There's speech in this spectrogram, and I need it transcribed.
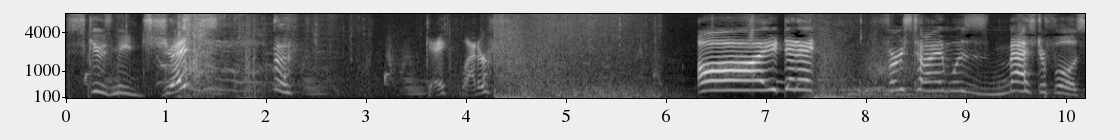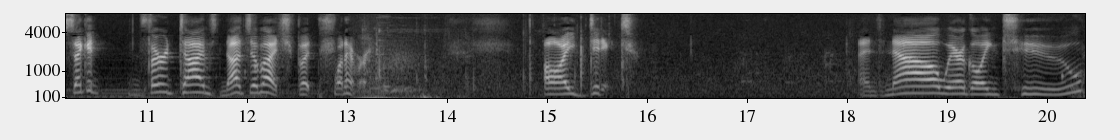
Excuse me, gents? Okay, ladder. I did it! First time was masterful. Second, third times, not so much, but whatever. I did it. And now we're going to...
